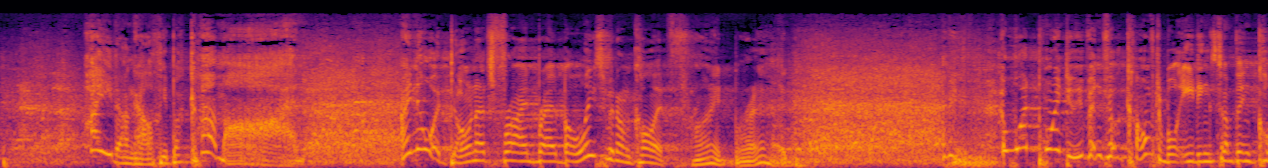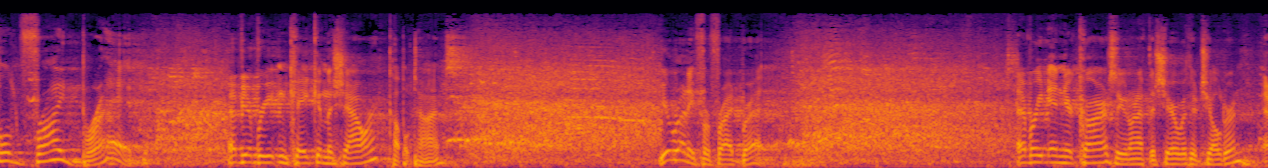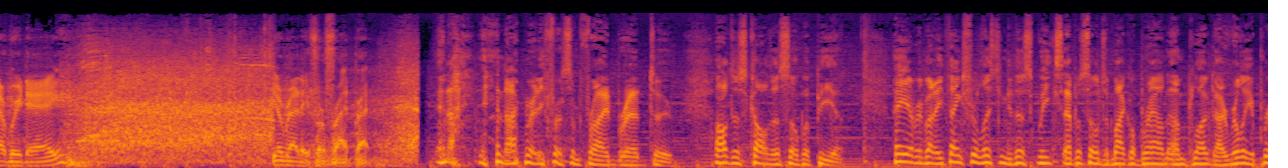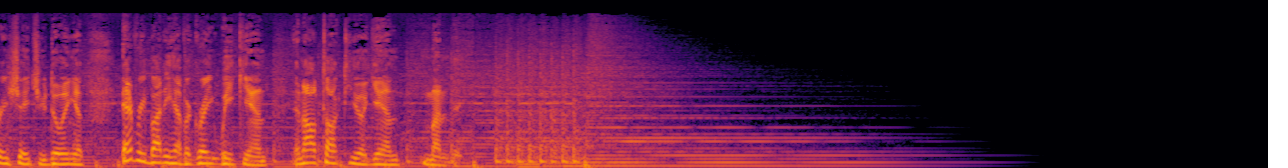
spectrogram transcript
I eat unhealthy, but come on. I know a donut's fried bread, but at least we don't call it fried bread. I mean, at what point do you even feel comfortable eating something called fried bread? Have you ever eaten cake in the shower? A couple times. You're ready for fried bread. Ever eaten in your car so you don't have to share with your children every day? You're ready for fried bread. And, I, and I'm ready for some fried bread too. I'll just call this sopapilla. Hey, everybody, thanks for listening to this week's episodes of Michael Brown Unplugged. I really appreciate you doing it. Everybody have a great weekend, and I'll talk to you again Monday.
